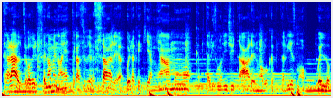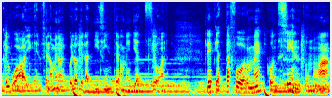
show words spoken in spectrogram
Tra l'altro il fenomeno è trasversale a quella che chiamiamo capitalismo digitale, nuovo capitalismo, quello che vuoi, e il fenomeno è quello della disintermediazione. Le piattaforme consentono a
